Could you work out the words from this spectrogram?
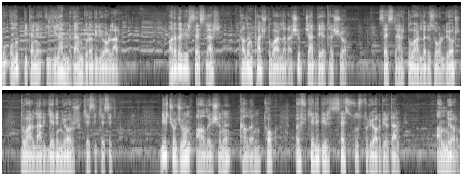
bu olup bitene ilgilenmeden durabiliyorlar. Arada bir sesler kalın taş duvarlar aşıp caddeye taşıyor. Sesler duvarları zorluyor, duvarlar geriniyor kesik kesik. Bir çocuğun ağlayışını kalın, tok, öfkeli bir ses susturuyor birden. Anlıyorum.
